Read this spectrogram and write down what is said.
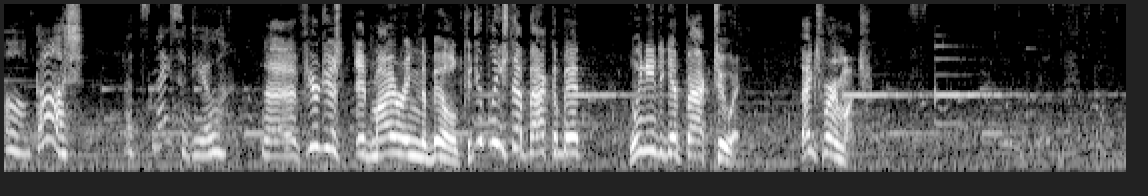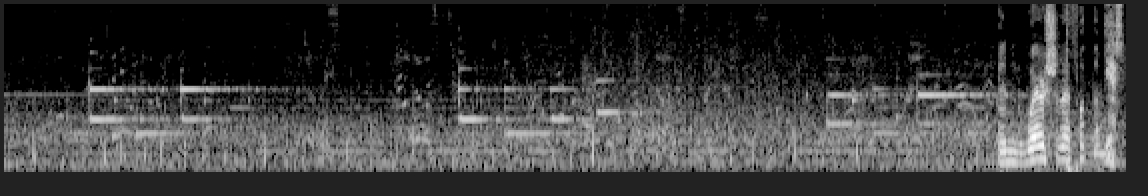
Oh, gosh. That's nice of you. Uh, if you're just admiring the build, could you please step back a bit? We need to get back to it. Thanks very much. And where should I put them? Yes,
